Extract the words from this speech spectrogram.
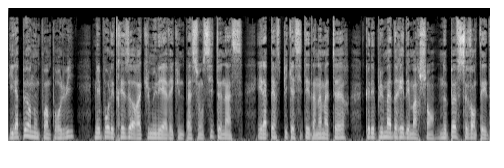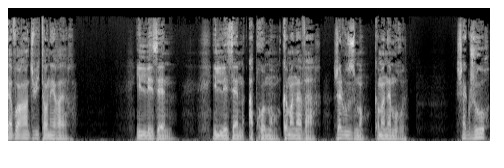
Il a peur non point pour lui, mais pour les trésors accumulés avec une passion si tenace et la perspicacité d'un amateur que les plus madrés des marchands ne peuvent se vanter d'avoir induit en erreur. Il les aime, il les aime âprement, comme un avare, jalousement, comme un amoureux. Chaque jour,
